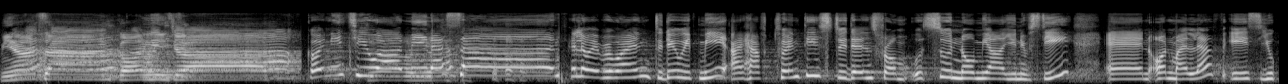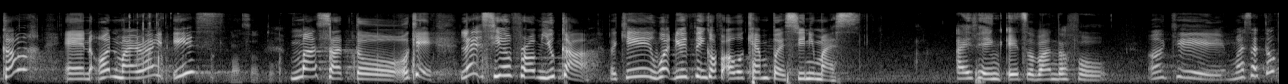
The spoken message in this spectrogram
皆さんこんにちは Konnichiwa minasan! Hello everyone, today with me I have 20 students from Utsunomiya University and on my left is Yuka and on my right is マサト Masato. Okay, let's hear from Yuka. Okay, what do you think of our campus, Unimas? I think it's wonderful. Okay, Masato?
